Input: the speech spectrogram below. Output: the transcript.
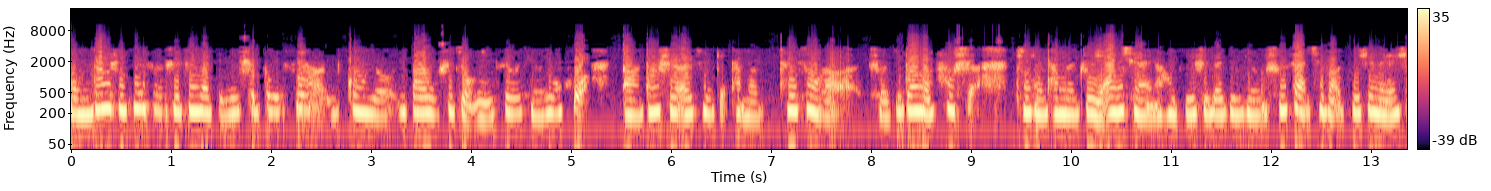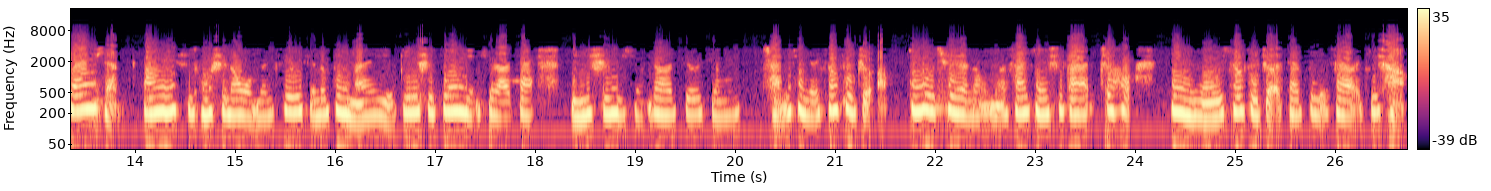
我们当时监测是正在比利时布鲁塞尔，一共有一百五十九名自由行用户。嗯，当时而且给他们推送了手机端的 push，提醒他们注意安全，然后及时的进行疏散，确保自身的人身安全。然后与此同时呢，我们自由行的部门也第一时间联系了在比利时旅行的自由行产品的消费者。经过确认呢，我们发现事发之后并无消费者在布鲁塞尔机场。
